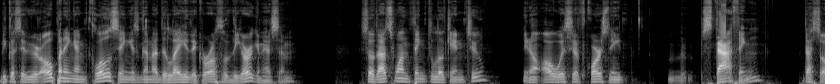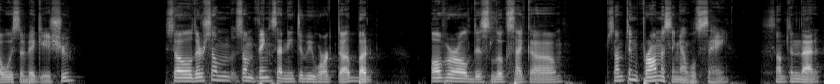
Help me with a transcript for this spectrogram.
because if you're opening and closing, it's going to delay the growth of the organism. So that's one thing to look into. You know, always, of course, need staffing. That's always a big issue. So there's some some things that need to be worked up, but overall, this looks like a uh, something promising. I will say something that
